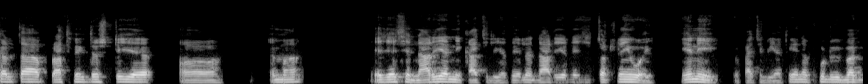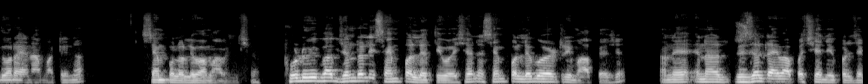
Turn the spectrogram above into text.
કરતાં પ્રાથમિક દ્રષ્ટિએ એમાં એ જે છે નારિયેળની કાચલી હતી, એટલે નારિયેળની જે ચટણી હોય એની કાચલી હતી. અને ફૂડ વિભાગ દ્વારા એના માટેના સેમ્પલો લેવામાં આવેલ છે. ફૂડ વિભાગ જનરલી સેમ્પલ લેતી હોય છે અને સેમ્પલ લેબોરેટરીમાં આપે છે. અને એના રિઝલ્ટ આવ્યા પછી એની ઉપર જે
